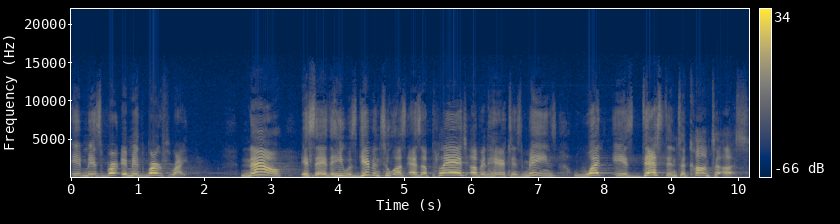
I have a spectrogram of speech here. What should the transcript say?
it means, birth, it means birthright. Now, it says that he was given to us as a pledge of inheritance, means what is destined to come to us.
